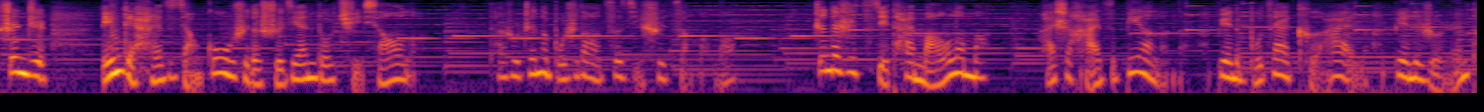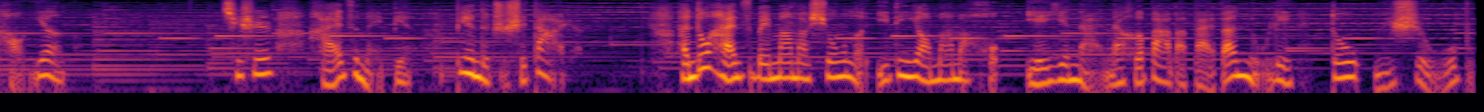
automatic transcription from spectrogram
甚至连给孩子讲故事的时间都取消了。他说：“真的不知道自己是怎么了，真的是自己太忙了吗？还是孩子变了呢？变得不再可爱了，变得惹人讨厌了？”其实孩子没变，变的只是大人。很多孩子被妈妈凶了，一定要妈妈哄，爷爷奶奶和爸爸百般努力都于事无补。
